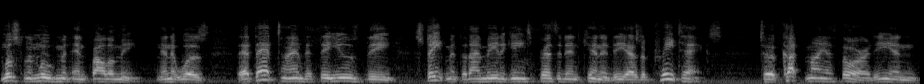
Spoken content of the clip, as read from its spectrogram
Muslim movement and follow me. And it was at that time that they used the statement that I made against President Kennedy as a pretext to cut my authority and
